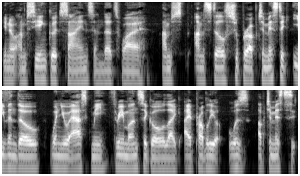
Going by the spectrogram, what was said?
you know, I'm seeing good signs, and that's why I'm I'm still super optimistic. Even though when you asked me three months ago, like, I probably was optimistic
